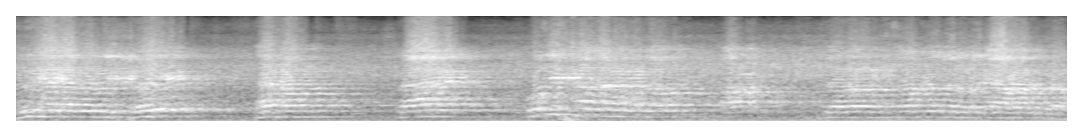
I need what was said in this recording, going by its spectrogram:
দুই হাজার লোকের শহীদ এবং প্রায় পঁচিশ হাজারের মতো ছাত্রদের লোকে আহত করা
